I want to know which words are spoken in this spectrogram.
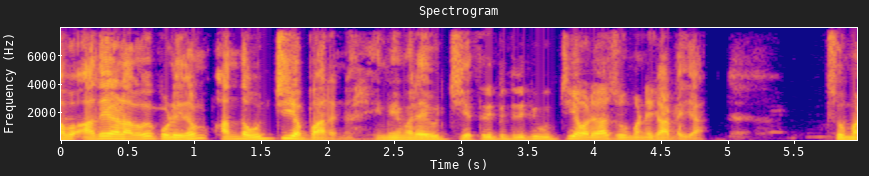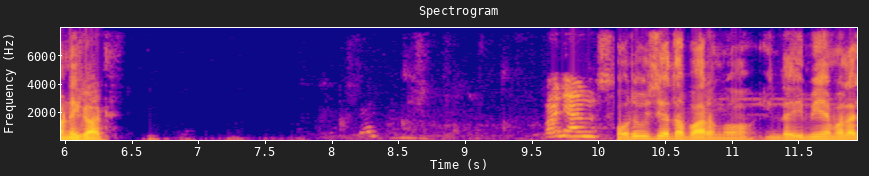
அவ அதே அளவுக்கு குளிரும். அந்த உச்சியை பாருங்க. இமயமலை உச்சியை. திருப்பி திருப்பி உச்சியை அவ்வளோ சூம் பண்ணி காட்டையா சூம் பண்ணி காட்டு. ஒரு விஷயத்த பாருங்க. இந்த இமயமலை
